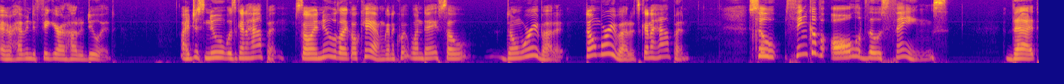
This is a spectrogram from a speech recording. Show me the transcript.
or having to figure out how to do it. I just knew it was going to happen. So I knew, like, okay, I'm going to quit one day. So don't worry about it. Don't worry about it. It's going to happen. So think of all of those things that,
